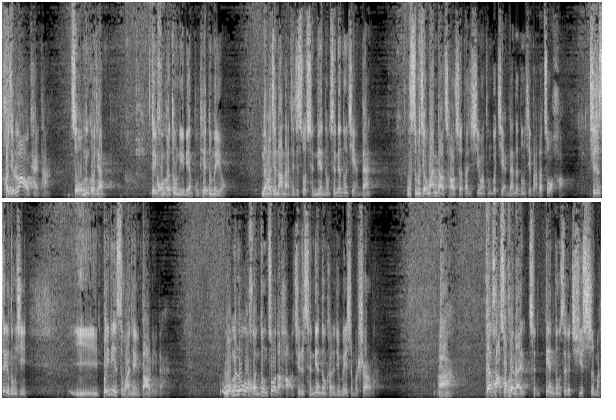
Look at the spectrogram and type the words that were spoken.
或者绕开它，所以我们国家对混合动力连补贴都没有，然后就让大家去做纯电动，纯电动简单。什么叫弯道超车？他就希望通过简单的东西把它做好。其实这个东西，也不一定是完全有道理的。我们如果混动做得好，其实纯电动可能就没什么事儿了。啊，但话说回来，纯电动是个趋势嘛，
